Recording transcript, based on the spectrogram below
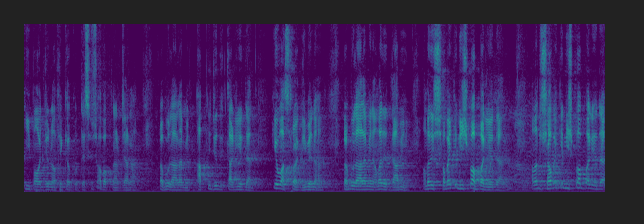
কী পাওয়ার জন্য অপেক্ষা করতেছে সব আপনার জানা। রবুল আলমিন, আপনি যদি তাড়িয়ে দেন, কেউ আশ্রয় দিবে না। রবুল আলমিন আমাদের দাবি, আমাদের সবাইকে নিষ্পাপ বানিয়ে দেন। আমাদের সবাইকে নিষ্পাপ বানিয়ে দেন।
